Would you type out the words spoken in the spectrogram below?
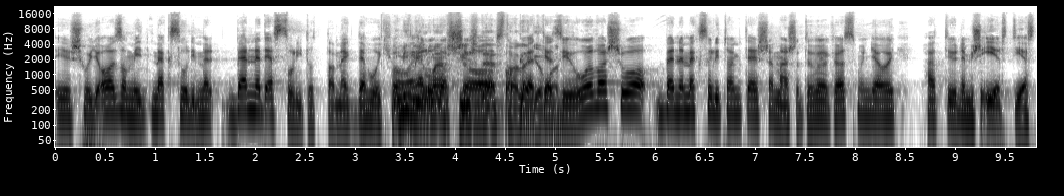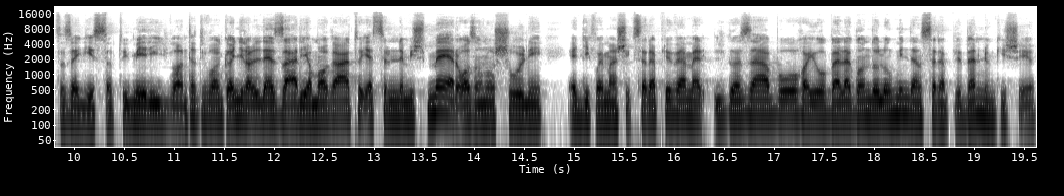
és hogy az, amit megszólít, mert benned ezt szólította meg, de hogyha Millió elolvassa is, de ezt a, a következő legjobban. olvasó, benne megszólít ami teljesen más. Tehát valaki azt mondja, hogy hát ő nem is érti ezt az egészet, hogy miért így van. Tehát hogy valaki annyira lezárja magát, hogy egyszerűen nem is mer azonosulni egyik vagy másik szereplővel, mert igazából, ha jól belegondolunk, minden szereplő bennünk is él.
